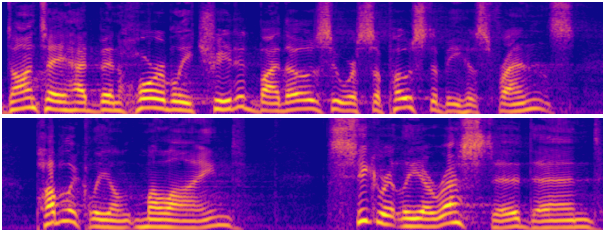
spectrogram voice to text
Dante had been horribly treated by those who were supposed to be his friends, publicly maligned, secretly arrested, and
